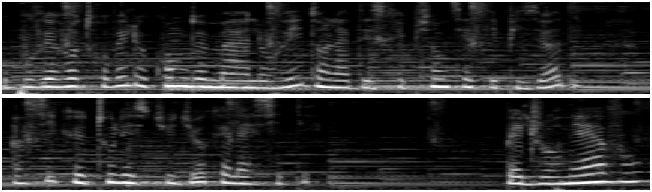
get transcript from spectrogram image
Vous pouvez retrouver le compte de Mahalori dans la description de cet épisode, ainsi que tous les studios qu'elle a cités. Belle journée à vous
